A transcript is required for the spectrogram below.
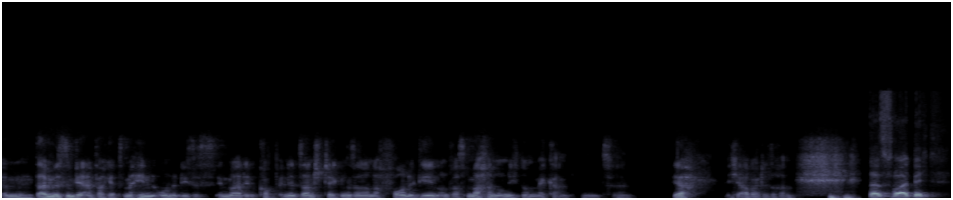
ähm, da müssen wir einfach jetzt mal hin, ohne dieses immer den Kopf in den Sand stecken, sondern nach vorne gehen und was machen und nicht nur meckern. Und äh, ja, ich arbeite dran. Das freut mich.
